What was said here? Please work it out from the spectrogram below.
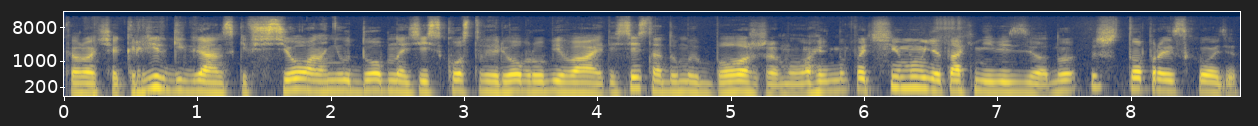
короче, гриф гигантский, все, она неудобная, здесь костовые ребра убивает. Естественно, думаю, боже мой, ну почему мне так не везет? Ну, что происходит?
